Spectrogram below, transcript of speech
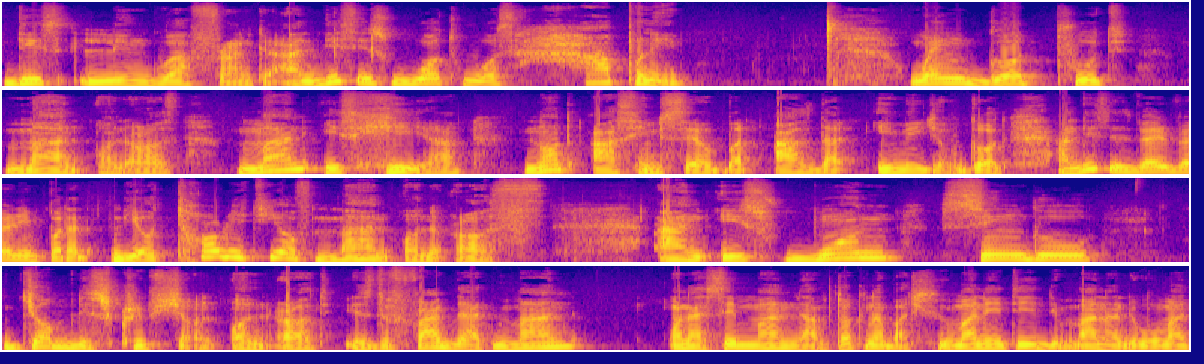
this lingua franca. And this is what was happening when God put man on earth. Man is here not as himself, but as the image of God. And this is very, very important. The authority of man on earth and is one single job description on earth is the fact that man when I say man, I'm talking about humanity, the man and the woman.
